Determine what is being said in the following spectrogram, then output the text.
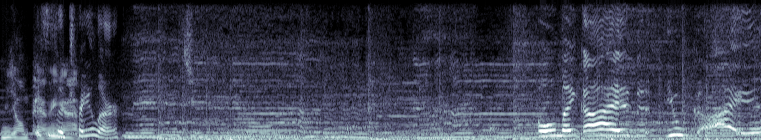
ไม่ยอมแพ้ This is a ง่าย trailer. Oh my god, you guys.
